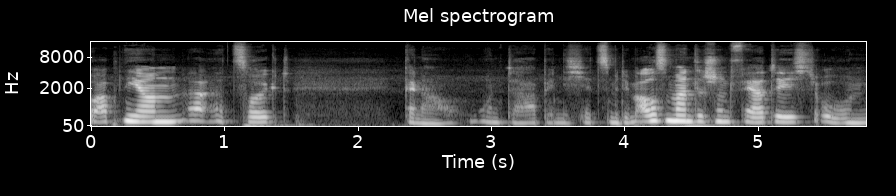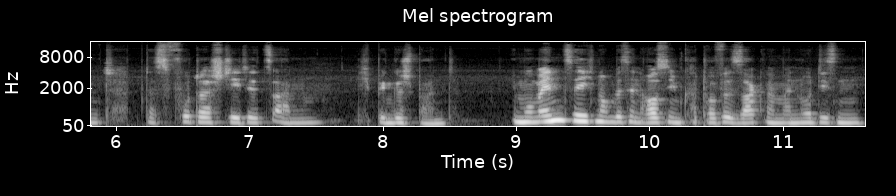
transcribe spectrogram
Abnähern äh, erzeugt. Genau, und da bin ich jetzt mit dem Außenmantel schon fertig und das Futter steht jetzt an. Ich bin gespannt. Im Moment sehe ich noch ein bisschen aus wie im Kartoffelsack, wenn man nur diesen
